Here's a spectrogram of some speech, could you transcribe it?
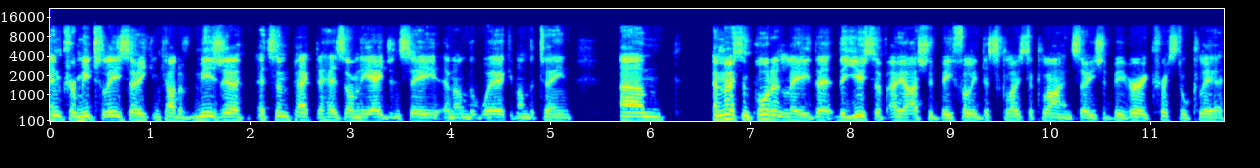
incrementally so you can kind of measure its impact it has on the agency and on the work and on the team. Um, and most importantly, the, the use of AI should be fully disclosed to clients. So you should be very crystal clear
